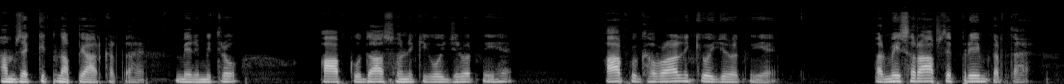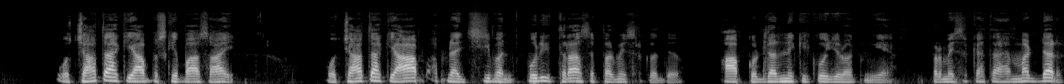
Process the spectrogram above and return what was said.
हमसे कितना प्यार करता है। मेरे मित्रों, आपको उदास होने की कोई ज़रूरत नहीं है। आपको घबराने की कोई ज़रूरत नहीं है। परमेश्वर आपसे प्रेम करता है। वो चाहता है कि आप उसके पास आए। वो चाहता है कि आप अपना जीवन पूरी तरह से परमेश्वर को दो। आपको डरने की कोई ज़रूरत नहीं है। परमेश्वर कहता है, मत डर।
